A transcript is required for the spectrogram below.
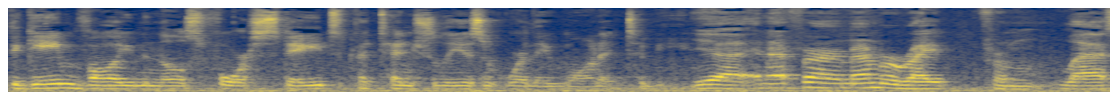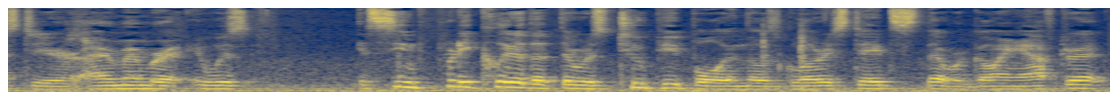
the game volume in those four states potentially isn't where they want it to be. Yeah, and if I remember right from last year, I remember it was it seemed pretty clear that there was two people in those glory states that were going after it,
